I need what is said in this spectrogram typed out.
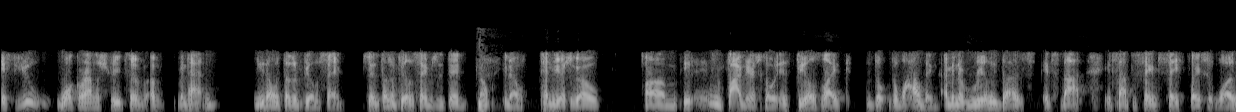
if you walk around the streets of, of Manhattan, you know it doesn't feel the same. So it doesn't feel the same as it did, No. you know, ten years ago, um, even five years ago. It feels like the, the wilding. I mean, it really does. It's not. It's not the same safe place it was.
